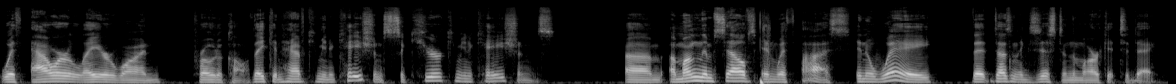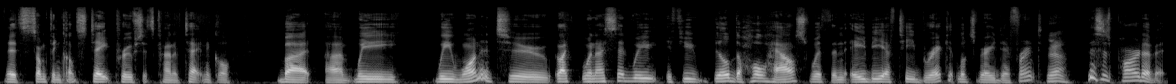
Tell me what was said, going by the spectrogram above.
with our layer one protocol. They can have communications, secure communications um, among themselves and with us in a way that doesn't exist in the market today. It's something called state proofs. It's kind of technical, but um, we we wanted to like when I said we if you build the whole house with an ABFT brick, it looks very different. Yeah. This is part of it.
